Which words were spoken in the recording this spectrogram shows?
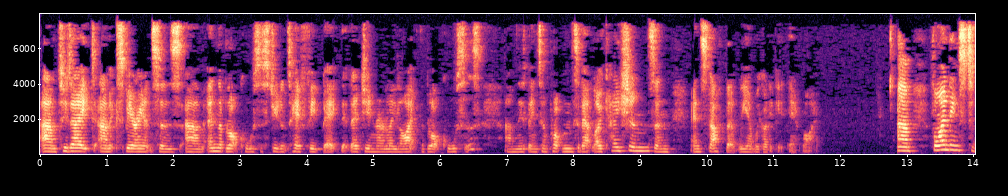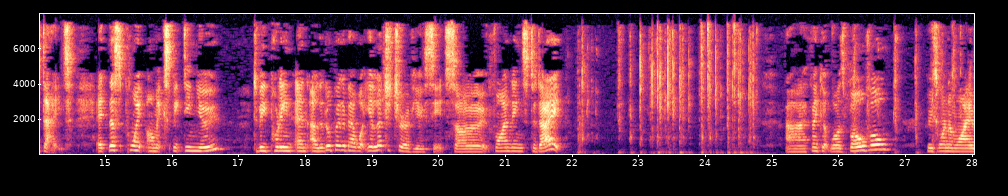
um, to date, um, experiences um, in the block courses, students have feedback that they generally like the block courses. Um, there's been some problems about locations and, and stuff, but we, yeah, we've got to get that right. Um, findings to date. At this point, I'm expecting you to be putting in a little bit about what your literature review said. So findings to date. Uh, I think it was Bolville, who's one of my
